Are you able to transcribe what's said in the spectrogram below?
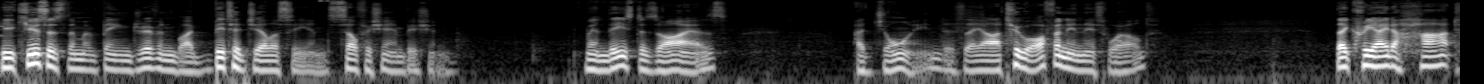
He accuses them of being driven by bitter jealousy and selfish ambition. When these desires are joined, as they are too often in this world, they create a heart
